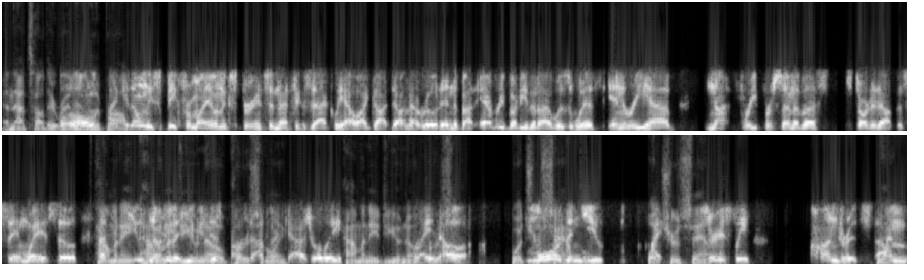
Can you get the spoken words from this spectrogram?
and that's how they ran Well, into the problem. I can only speak from my own experience, and that's exactly how I got down that road. And about everybody that I was with in rehab, not three percent of us started out the same way. So How many- how number many that do you can know just toss out there personally? Casually, How many do you know right? Oh, personally? Oh, What's your more sample? than you. What's your sample? Seriously, hundreds. No. I'm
